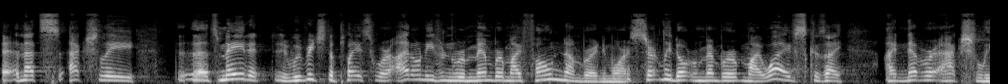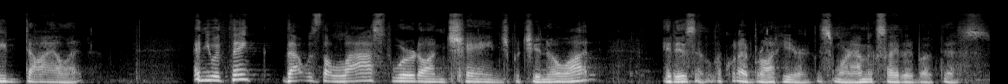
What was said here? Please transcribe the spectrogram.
And that's actually that's made it we've reached a place where I don't even remember my phone number anymore. I certainly don't remember my wife's because I, I never actually dial it. And you would think that was the last word on change, but you know what? It isn't. Look what I brought here this morning. I'm excited about this.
